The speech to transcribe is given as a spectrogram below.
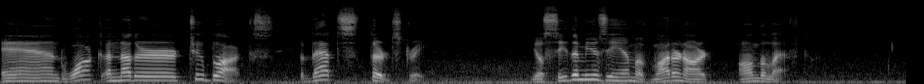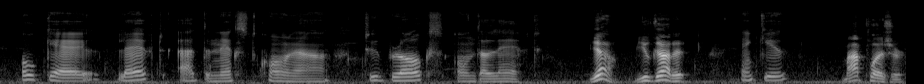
and walk another two blocks. That's 3rd Street. You'll see the Museum of Modern Art on the left. Okay, left at the next corner, two blocks on the left. Yeah, you got it. Thank you. My pleasure.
